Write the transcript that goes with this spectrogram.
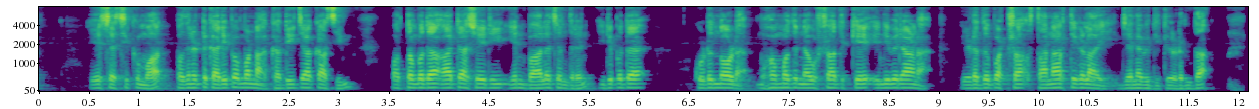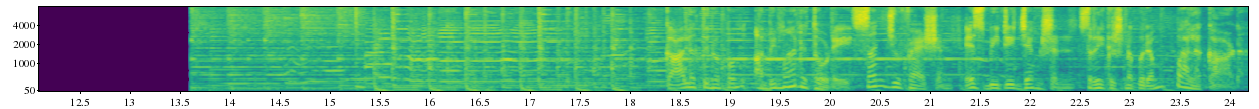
എ ശശികുമാർ പതിനെട്ട് കരിപ്പമണ്ണ ഖദീജ കാസിം പത്തൊമ്പത് ആറ്റാശ്ശേരി എൻ ബാലചന്ദ്രൻ ഇരുപത് കൊടുന്നോട് മുഹമ്മദ് നൌഷാദ് കെ എന്നിവരാണ് ഇടതുപക്ഷ സ്ഥാനാർത്ഥികളായി ജനവിധി തേടുന്നത്. കാലത്തിനൊപ്പം അഭിമാനത്തോടെ Sanju fashion S B T junction Sreekrishnapuram Palakkad.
